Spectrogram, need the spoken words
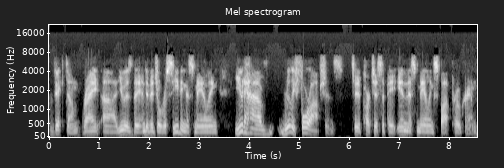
victim, right? Uh, you as the individual receiving this mailing, you'd have really four options to participate in this mailing spot program.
